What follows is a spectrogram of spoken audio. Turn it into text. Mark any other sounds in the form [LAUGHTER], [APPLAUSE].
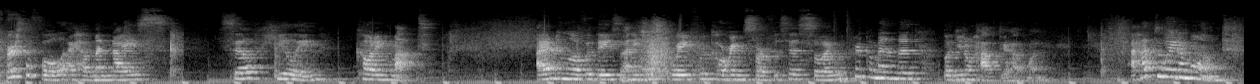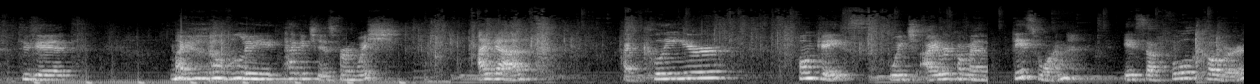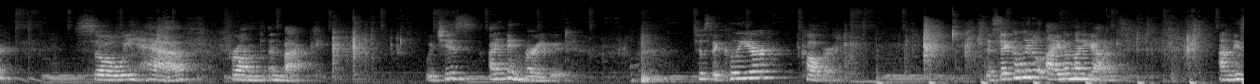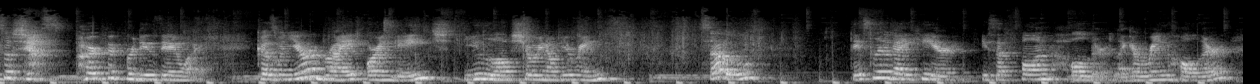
First of all, I have my nice self-healing cutting mat. I am in love with this and it's just great for covering surfaces, so I would recommend it, but you don't have to have one. I had to wait a month to get my lovely packages from Wish. I got a clear phone case, which I recommend. This one is a full cover, so we have front and back, which is, I think, very good. Just a clear cover. The second little item I got, and this was [LAUGHS] just perfect for this DIY, because when you're a bride or engaged, you love showing off your rings, so this little guy here is a phone holder, like a ring holder,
